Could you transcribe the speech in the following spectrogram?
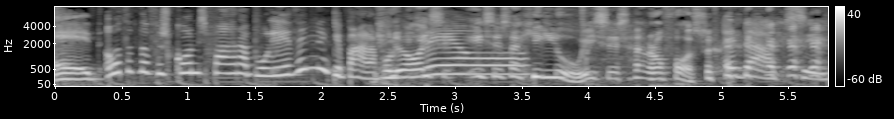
Ε, όταν το φουσκώνεις πάρα πολύ, ε, δεν είναι και πάρα πολύ ωραίο. Είσαι, είσαι σαν χιλού, είσαι σαν ροφός. Εντάξει.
